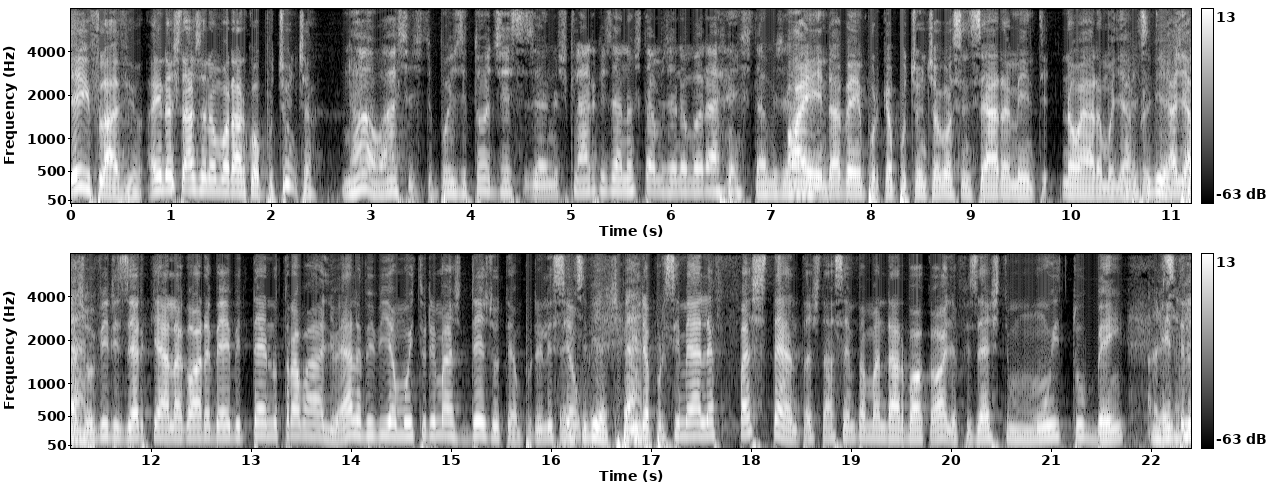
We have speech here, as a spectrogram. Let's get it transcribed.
E aí, Flávio, ainda estás a namorar com a Puchuncha? Não, achas? Depois de todos esses anos, claro que já não estamos a namorar, estamos a... Ah, ainda bem, porque a Puchuncha, agora, sinceramente, não era mulher para ti. Aliás, ouvi dizer que ela agora bebe até no trabalho. Ela bebia muito demais desde o tempo do liceu. Ainda por cima, ela é fastenta, está sempre a mandar boca. Olha, fizeste muito bem. Entre...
